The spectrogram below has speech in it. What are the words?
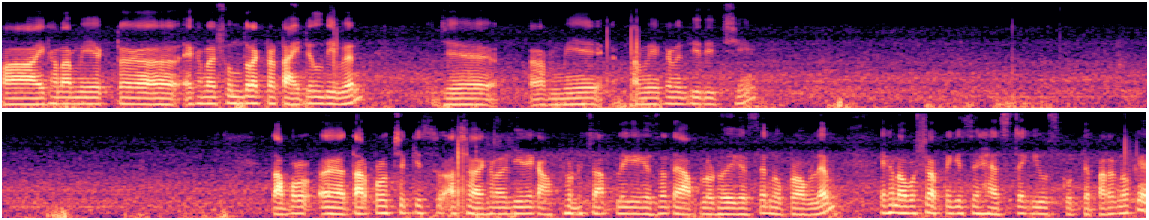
বা এখানে আমি একটা, এখানে সুন্দর একটা টাইটেল দিবেন, যে আমি আমি এখানে দিয়ে দিচ্ছি, তারপর তারপর হচ্ছে কিছু আচ্ছা এখানে ডিরেক্ট আপলোডে চাপ লেগে গেছে, তাই আপলোড হয়ে গেছে নো প্রবলেম এখানে অবশ্যই আপনি কিছু হ্যাশট্যাগ ইউজ করতে পারেন ওকে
